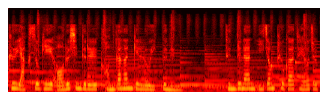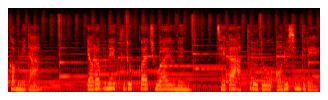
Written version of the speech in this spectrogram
그 약속이 어르신들을 건강한 길로 이끄는 든든한 이정표가 되어줄 겁니다. 여러분의 구독과 좋아요는 제가 앞으로도 어르신들의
